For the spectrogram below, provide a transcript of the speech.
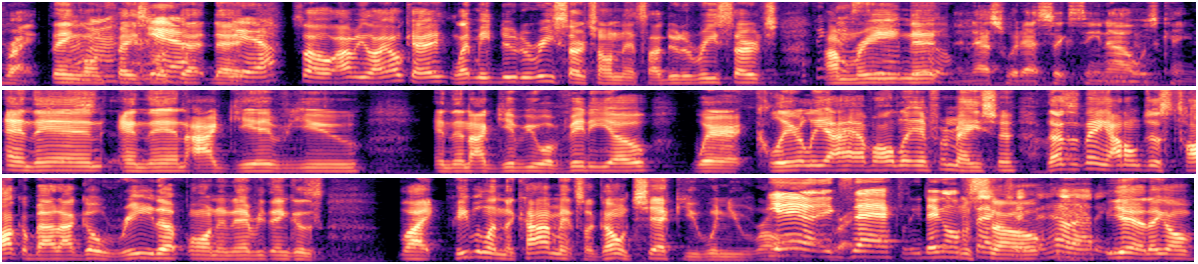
Right. thing on facebook Mm-hmm. Yeah, that day yeah. so i'll be like okay let me do the research on this i do the research i'm reading it. And that's where that 16 hours came. and then the- and then I give you and then I give you a video where clearly I have all the information. That's the thing. I don't just talk about. it. I go read up on it and everything because like people in the comments are gonna check you when you wrong. Yeah, exactly. They're gonna fact So check the hell out of you. yeah, they're gonna.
